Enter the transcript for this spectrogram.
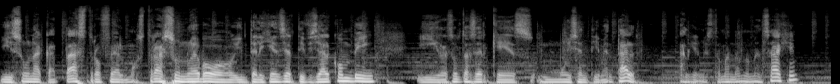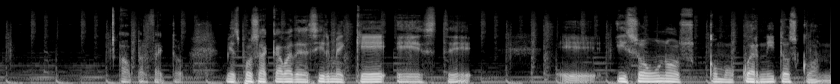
hizo una catástrofe al mostrar su nuevo inteligencia artificial con Bing y resulta ser que es muy sentimental. Alguien me está mandando un mensaje. Oh, perfecto. Mi esposa acaba de decirme que este eh, hizo unos como cuernitos con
